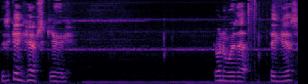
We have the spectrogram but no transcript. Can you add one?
This is getting half scary. Don't know where that thing is.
